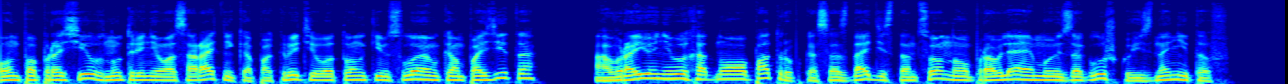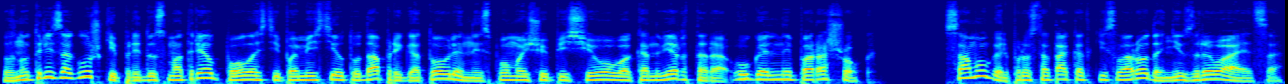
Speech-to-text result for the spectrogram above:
он попросил внутреннего соратника покрыть его тонким слоем композита, а в районе выходного патрубка создать дистанционно управляемую заглушку из нанитов. Внутри заглушки предусмотрел полость и поместил туда приготовленный с помощью пищевого конвертера угольный порошок. Сам уголь просто так от кислорода не взрывается,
